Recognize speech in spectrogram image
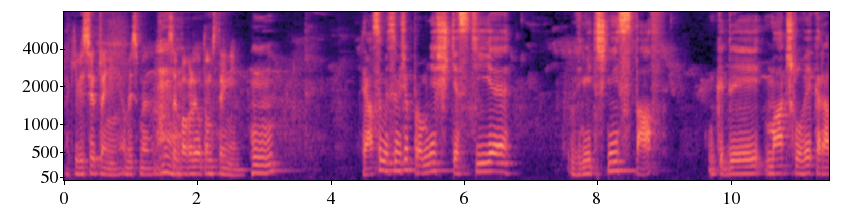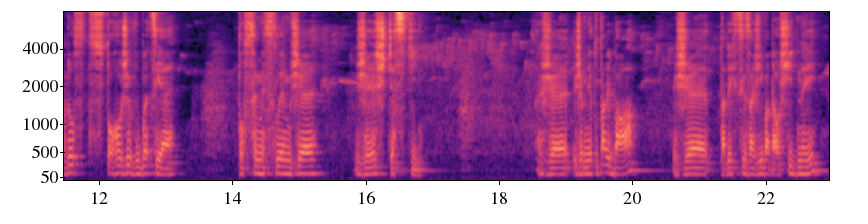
nějaké vysvětlení, aby jsme hmm. se bavili o tom stejným. Hmm. Já si myslím, že pro mě štěstí je vnitřní stav, kdy má člověk radost z toho, že vůbec je. To si myslím, že, že je štěstí. Že, že mě to tady bá, že tady chci zažívat další dny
